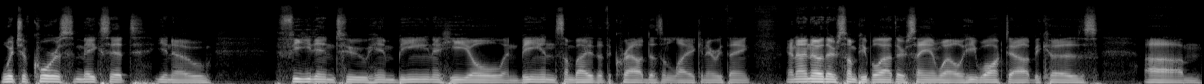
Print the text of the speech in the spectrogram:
which of course makes it, you know, feed into him being a heel and being somebody that the crowd doesn't like and everything. And I know there's some people out there saying, well, he walked out because, um,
